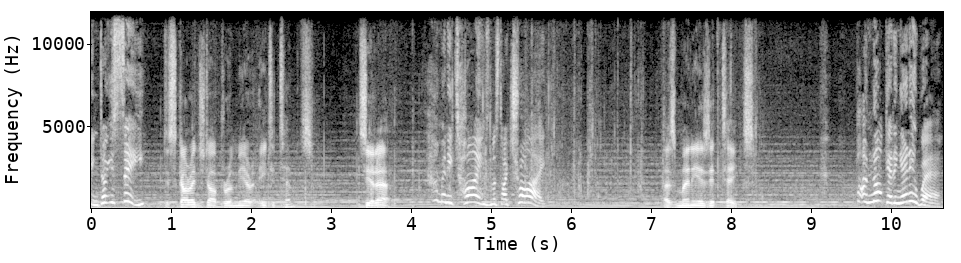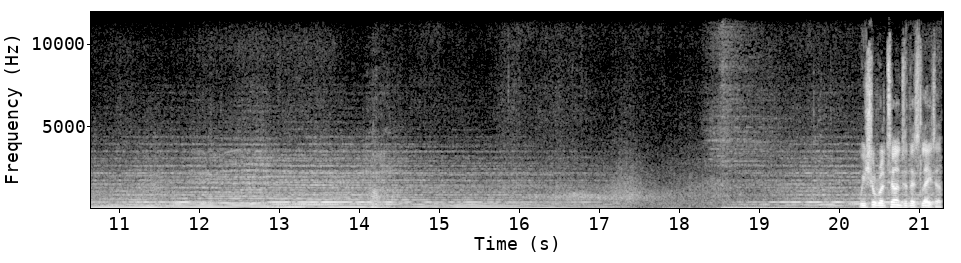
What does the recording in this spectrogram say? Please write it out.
Working, don't you see? Discouraged after a mere eight attempts? Cyril, How many times must I try? as many as it takes. But I'm not getting anywhere. We shall return to this later.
